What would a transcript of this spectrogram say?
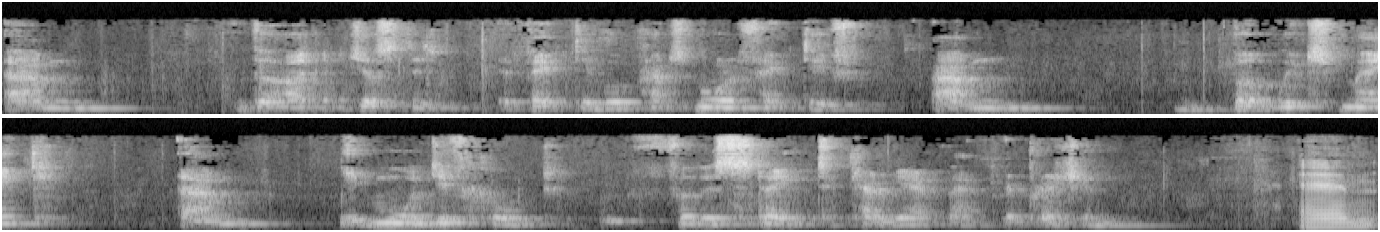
um, that are just as effective or perhaps more effective, um, but which make um, it more difficult for the state to carry out that repression. Um,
